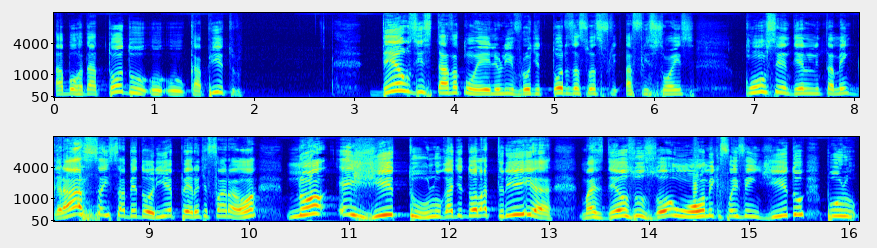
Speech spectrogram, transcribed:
abordar todo o, o capítulo. Deus estava com ele, o livrou de todas as suas aflições, concedendo-lhe também graça e sabedoria perante Faraó no Egito, lugar de idolatria. Mas Deus usou um homem que foi vendido por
